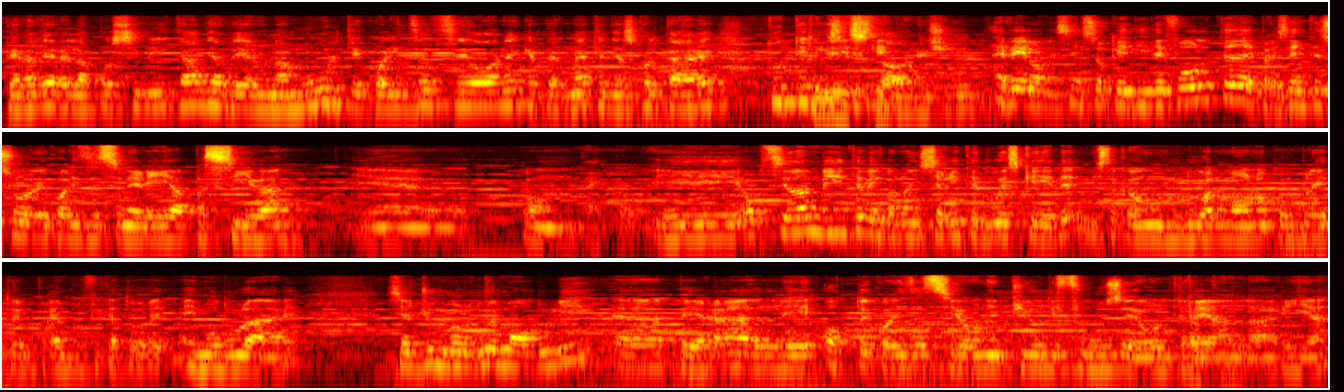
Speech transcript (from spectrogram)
per avere la possibilità di avere una multi-equalizzazione che permette di ascoltare tutti i dischi, dischi storici. È vero, nel senso che di default è presente solo l'equalizzazione RIA passiva. Eh, con, ecco, e opzionalmente vengono inserite due schede, visto che è un dual mono completo il preamplificatore è modulare si aggiungono due moduli eh, per le otto equalizzazioni più diffuse oltre alla RIA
